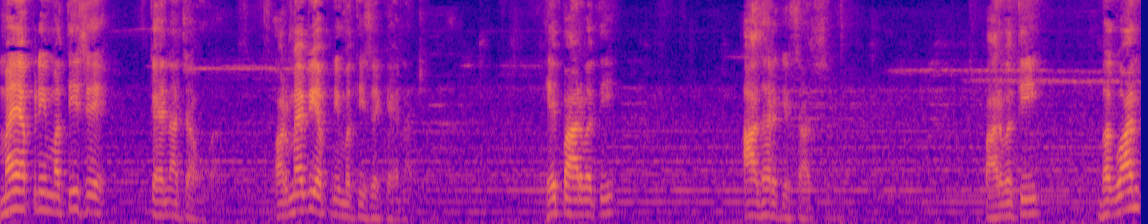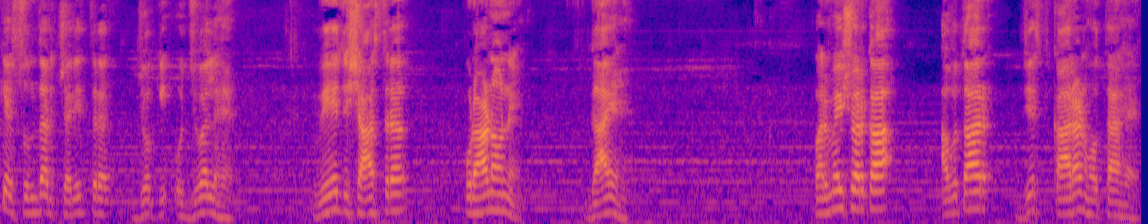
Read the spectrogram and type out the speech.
मैं अपनी मति से कहना चाहूँगा, और मैं भी अपनी मति से कहना चाहूँगा। हे पार्वती आधर के साथ सुन। पार्वती, भगवान के सुंदर चरित्र जो कि उज्जवल हैं वेद शास्त्र पुराणों ने गाए हैं। परमेश्वर का अवतार जिस कारण होता है,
